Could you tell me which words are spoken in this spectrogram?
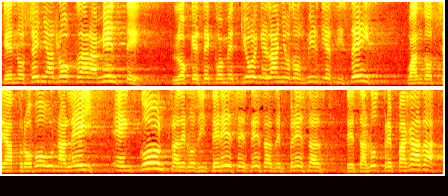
que nos señaló claramente lo que se cometió en el año 2016 cuando se aprobó una ley en contra de los intereses de esas empresas de salud prepagada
